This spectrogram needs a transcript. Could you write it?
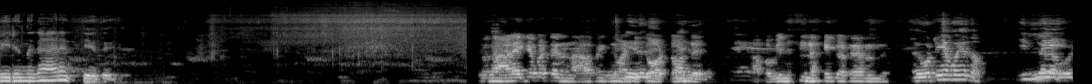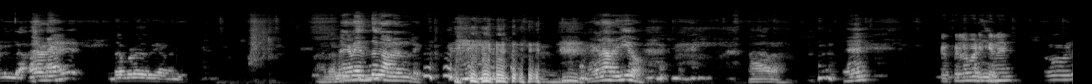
വിരുന്നുകാരെത്തിയത്. ഇപ്പൊ നാളേക്കേ പെട്ടായിരുന്നു നാളെ ഓട്ടോ ഉണ്ട്. അപ്പൊ പിന്നെ ഉണ്ടായിക്കോട്ടെ വോട്ട് ഞങ്ങൾ എന്ത് കാണണ്ടേ ഞങ്ങൾ അറിയോ? ഓൾ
